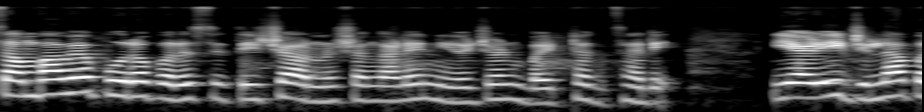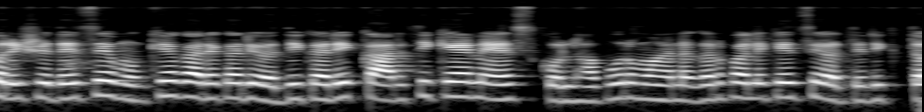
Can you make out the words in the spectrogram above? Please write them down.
संभाव्य पूर परिस्थितीच्या अनुषंगाने नियोजन बैठक झाली. यावेळी जिल्हा परिषदेचे मुख्य कार्यकारी अधिकारी कार्तिकेयन एस कोल्हापूर महानगरपालिकेचे अतिरिक्त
